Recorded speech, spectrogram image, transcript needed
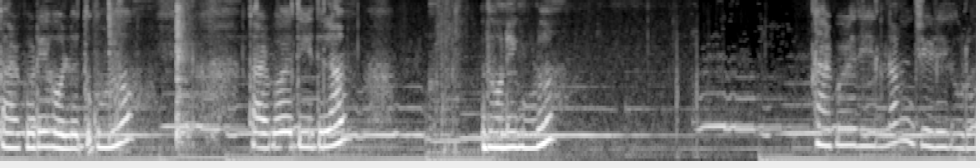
তারপরে হলুদ গুঁড়ো। তারপরে দিয়ে দিলাম ধনে গুঁড়ো। তারপরে দিয়ে দিলাম জিরে গুঁড়ো।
